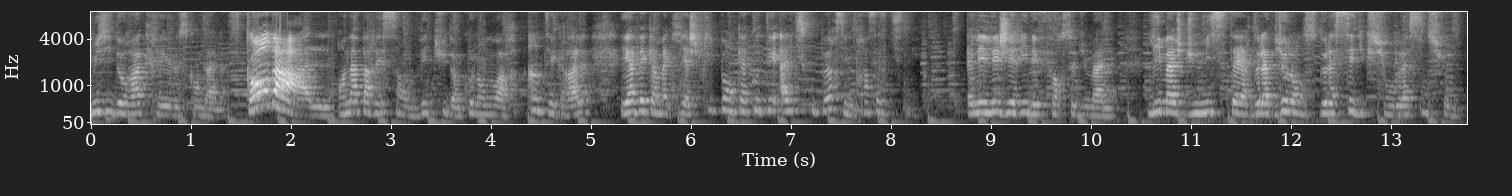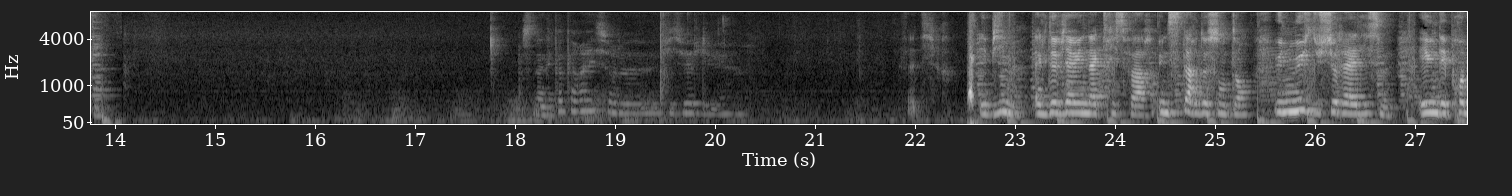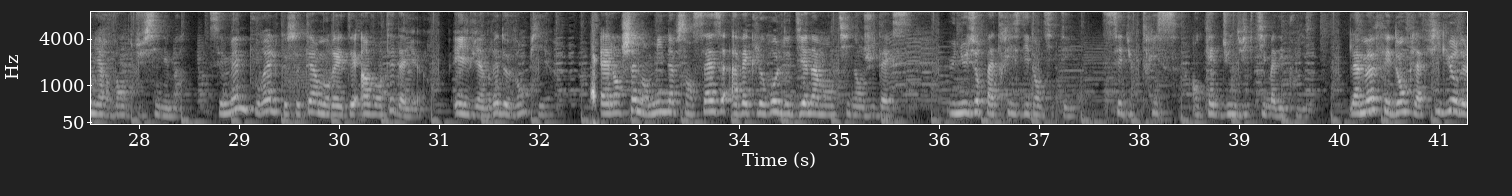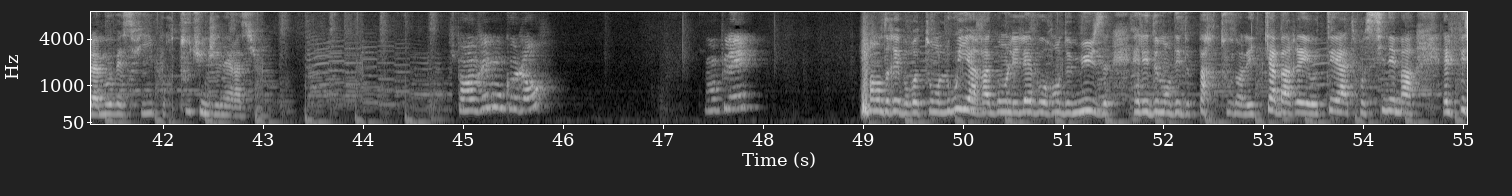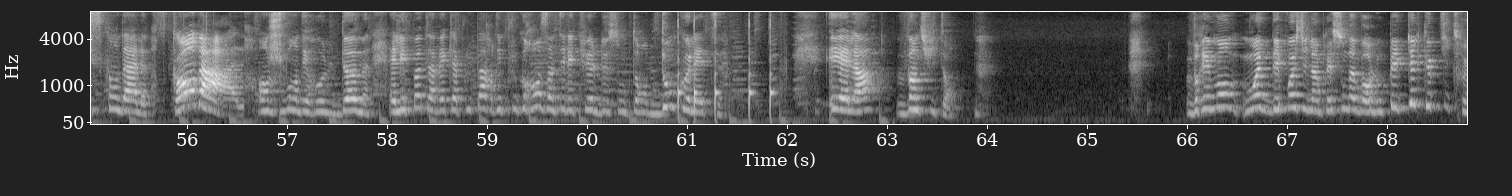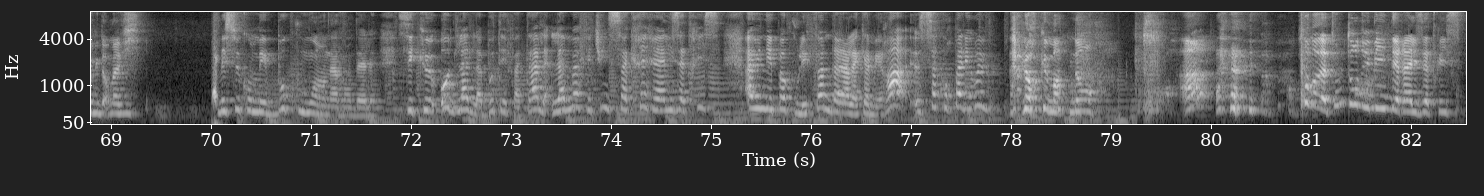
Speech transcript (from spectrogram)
Musidora crée le scandale. Scandale En apparaissant vêtue d'un collant noir intégral et avec un maquillage flippant qu'à côté Alice Cooper, c'est une princesse Disney. Elle est l'égérie des forces du mal, l'image du mystère, de la violence, de la séduction, de la sensualité. Ça n'est pas pareil sur le visuel du. Ça tire. Et bim, elle devient une actrice phare, une star de son temps, une muse du surréalisme et une des premières ventes du cinéma. C'est même pour elle que ce terme aurait été inventé d'ailleurs, et il viendrait de vampire. Elle enchaîne en 1916 avec le rôle de Diana Monti dans Judex, une usurpatrice d'identité, séductrice en quête d'une victime à dépouiller. La meuf est donc la figure de la mauvaise fille pour toute une génération. Je peux enlever mon collant? S'il vous plaît? André Breton, Louis Aragon l'élève au rang de muse. Elle est demandée de partout, dans les cabarets, au théâtre, au cinéma. Elle fait scandale. Scandale En jouant des rôles d'hommes, elle est pote avec la plupart des plus grands intellectuels de son temps, dont Colette. Et elle a 28 ans. Vraiment, moi, des fois, j'ai l'impression d'avoir loupé quelques petits trucs dans ma vie. Mais ce qu'on met beaucoup moins en avant d'elle, c'est que, au-delà de la beauté fatale, la meuf est une sacrée réalisatrice. À une époque où les femmes derrière la caméra, euh, ça court pas les rues. Alors que maintenant, hein? On a tout le tour du bide des réalisatrices.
